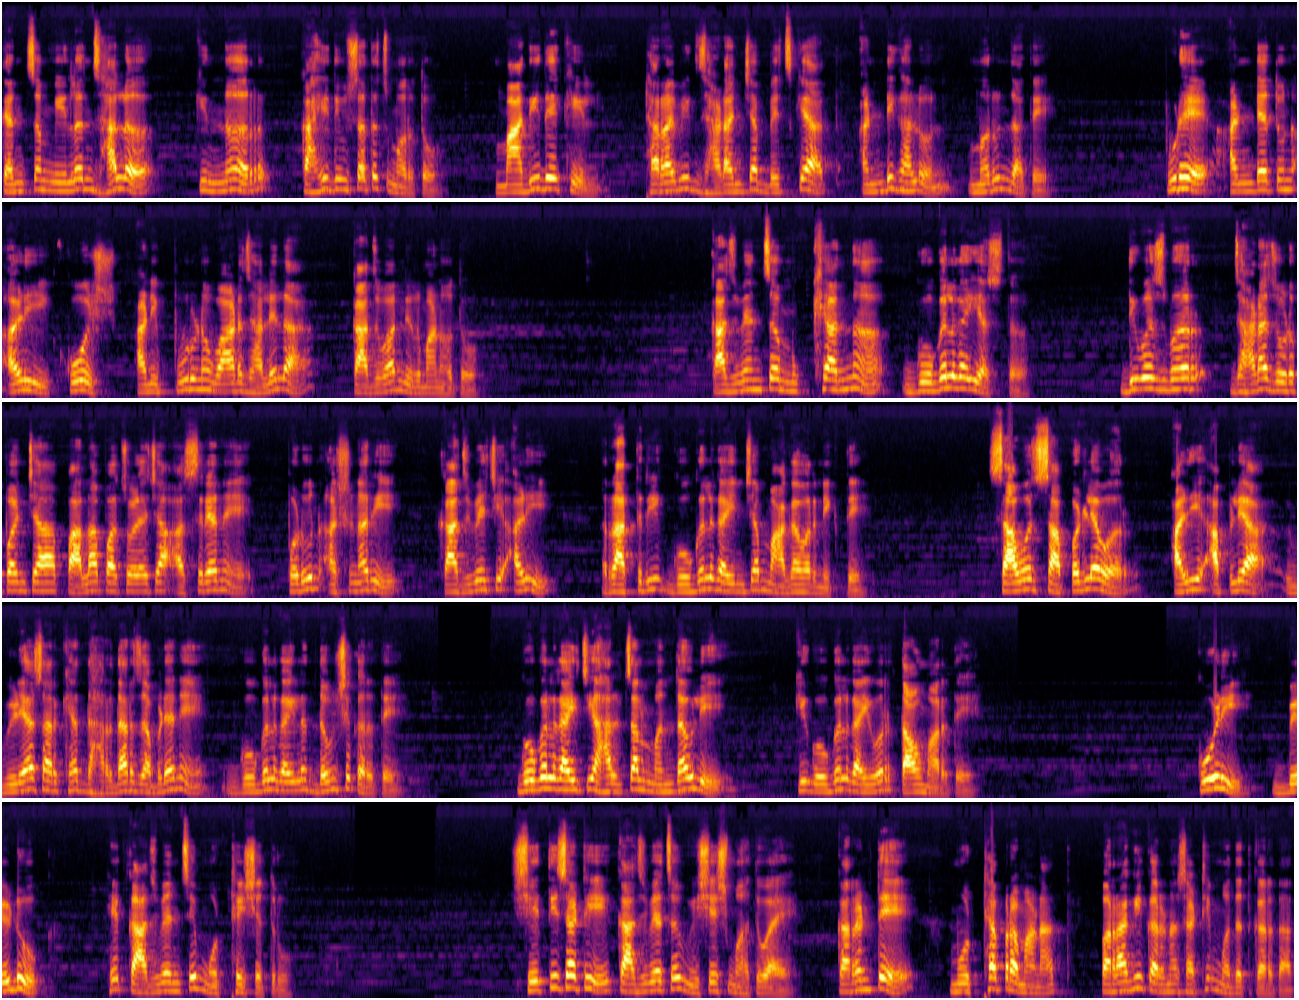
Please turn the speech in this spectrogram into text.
त्यांचं मिलन झालं की नर काही दिवसातच मरतो. मादी देखील ठराविक झाडांच्या बेचक्यात अंडी घालून मरून जाते. पुढे अंड्यातून अळी कोश आणि पूर्ण वाढ झालेला काजवा निर्माण होतो. काजव्यांचं मुख्य अन्न गोगलगाई असतं. दिवसभर झाडाझोडपांच्या पालापाचोळ्याच्या आसऱ्याने पडून असणारी काजव्याची आळी रात्री गोगलगाईंच्या मागावर निघते. सावज सापडल्यावर आळी आपल्या विळ्यासारख्या धारदार जबड्याने गोगलगाईला दंश करते. गोगलगाईची हालचाल मंदावली की गोगलगाईवर ताव मारते. कोळी बेडूक हे काजव्यांचे मोठे शत्रू. शेतीसाठी काजव्याचं विशेष महत्त्व आहे कारण ते मोठ्या प्रमाणात परागीकरणासाठी मदत करतात.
